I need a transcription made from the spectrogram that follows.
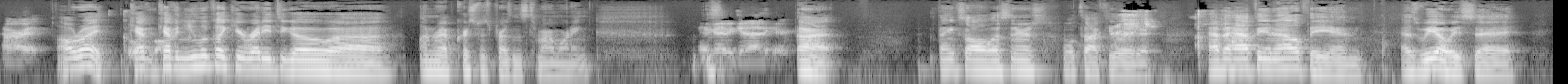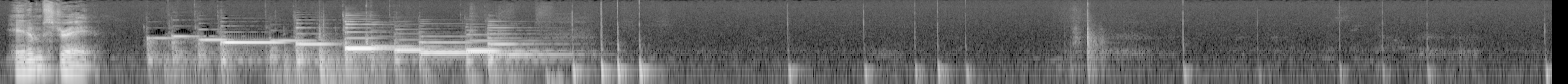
All right. All right, Cool. Kev- Kevin, you look like you're ready to go uh, unwrap Christmas presents tomorrow morning. I gotta get out of here. All right. Thanks, all listeners. We'll talk to you later. Have a happy and healthy, and as we always say, hit 'em straight.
